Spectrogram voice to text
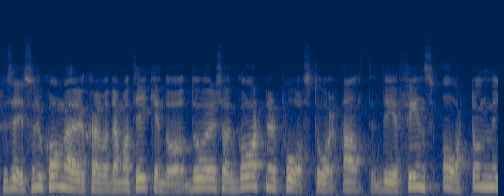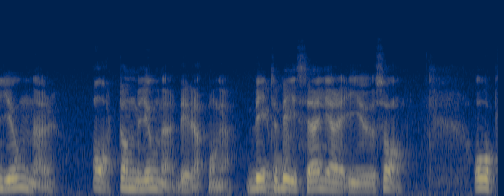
Precis, så nu kommer själva dramatiken då. Då är det så att Gartner påstår att det finns 18 miljoner, 18 miljoner, det är rätt många, Det är många. B2B-säljare i USA. Och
